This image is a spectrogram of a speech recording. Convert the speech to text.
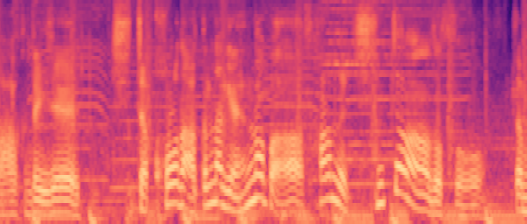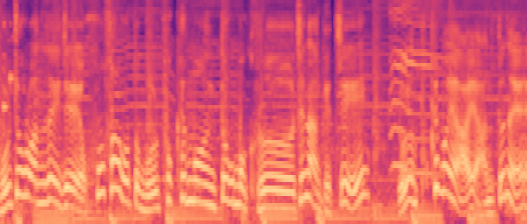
아 근데 이제 진짜 코로나가 끝나긴 했나봐 사람들 진짜 많아졌어 자, 물 쪽으로 왔는데 이제 호수하고 또 물 포켓몬 뜨고 뭐 그러진 않겠지? 여기 포켓몬이 아예 안 뜨네?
